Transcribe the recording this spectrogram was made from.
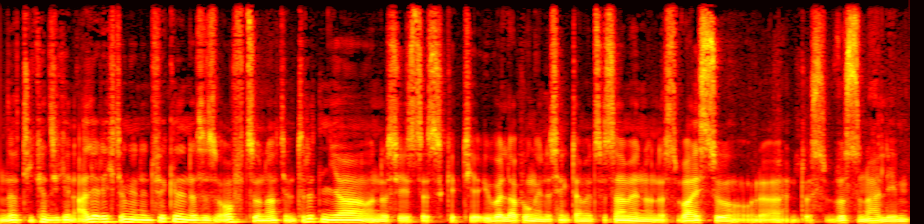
Auch die kann sich in alle Richtungen entwickeln. Das ist oft so nach dem dritten Jahr und du siehst, es gibt hier Überlappungen, das hängt damit zusammen und das weißt du oder das wirst du noch erleben,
